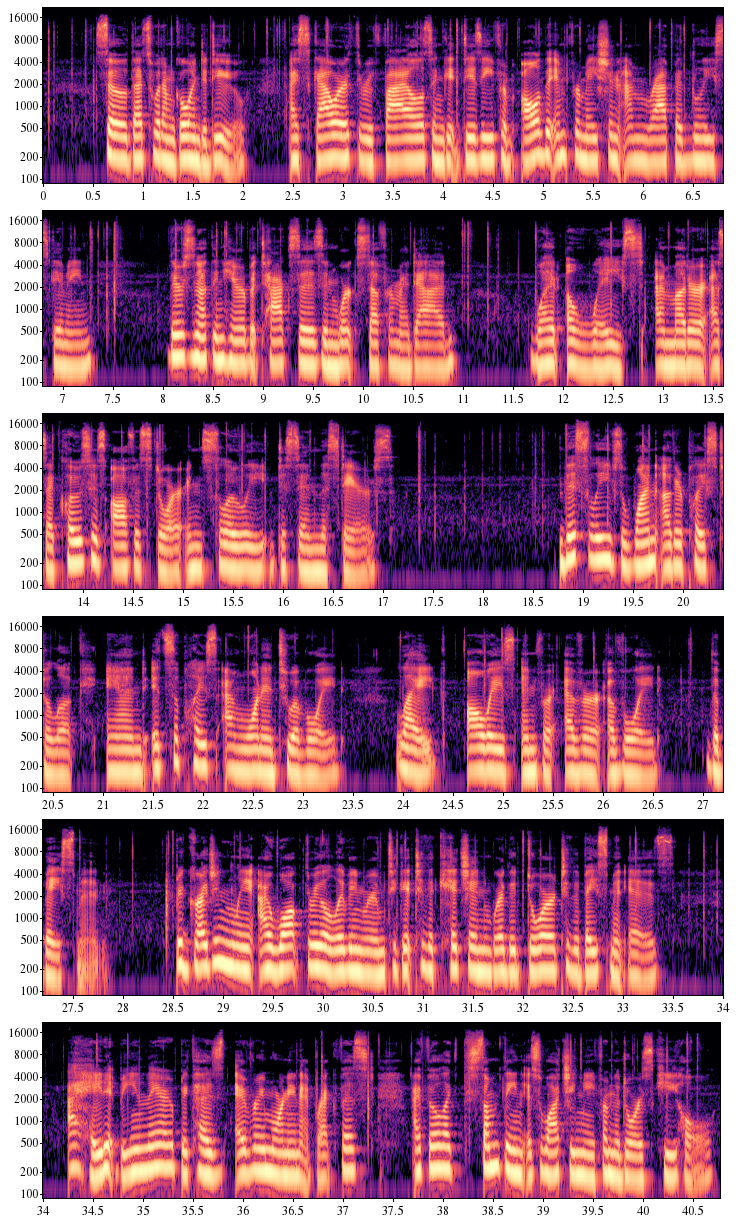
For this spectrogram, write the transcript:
So that's what I'm going to do. I scour through files and get dizzy from all the information I'm rapidly skimming. There's nothing here but taxes and work stuff for my dad. What a waste, I mutter as I close his office door and slowly descend the stairs. This leaves one other place to look, and it's a place I wanted to avoid. Like, always and forever avoid the basement. Begrudgingly, I walk through the living room to get to the kitchen where the door to the basement is. I hate it being there because every morning at breakfast, I feel like something is watching me from the door's keyhole.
